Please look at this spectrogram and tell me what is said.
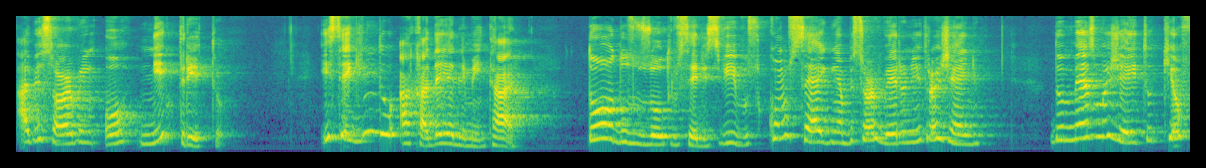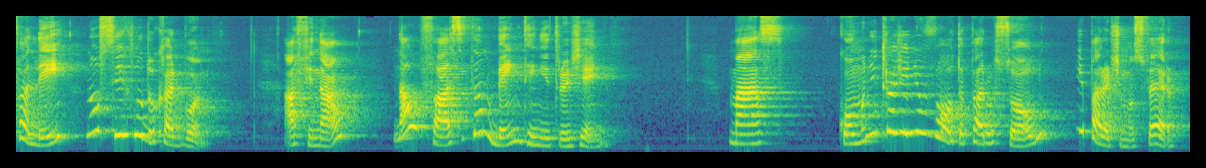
absorvem o nitrito. E seguindo a cadeia alimentar, todos os outros seres vivos conseguem absorver o nitrogênio do mesmo jeito que eu falei no ciclo do carbono. Afinal, na alface também tem nitrogênio. Mas como o nitrogênio volta para o solo e para a atmosfera?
